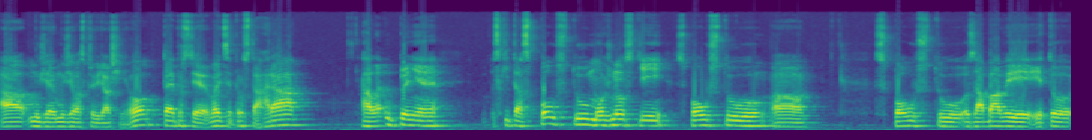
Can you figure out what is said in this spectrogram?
a může, může vás převít další. Jo? To je prostě velice prostá hra, ale úplně skýtá spoustu možností, spoustu uh, spoustu zabavy, je to,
